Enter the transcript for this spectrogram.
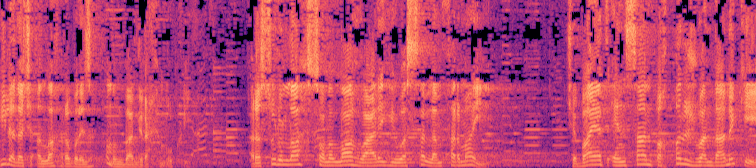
هیله ده چې الله رب العزت په موږ باندې رحم وکړي رسول الله صلی الله علیه وسلم فرمایی چې باید انسان په خپل ژوندانه کې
